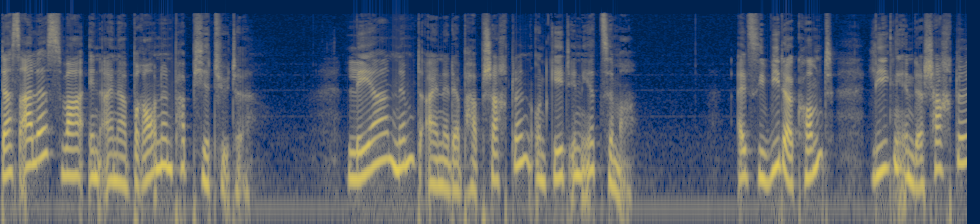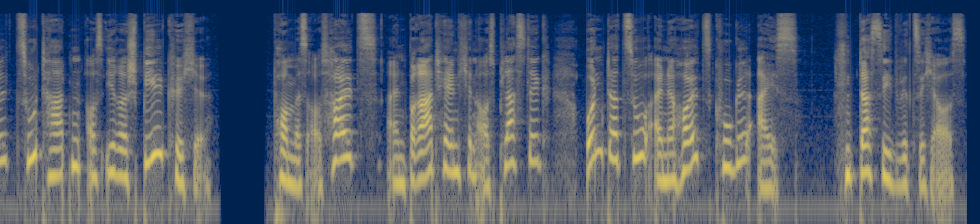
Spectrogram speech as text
Das alles war in einer braunen Papiertüte. Lea nimmt eine der Pappschachteln und geht in ihr Zimmer. Als sie wiederkommt, liegen in der Schachtel Zutaten aus ihrer Spielküche. Pommes aus Holz, ein Brathähnchen aus Plastik und dazu eine Holzkugel Eis. Das sieht witzig aus.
